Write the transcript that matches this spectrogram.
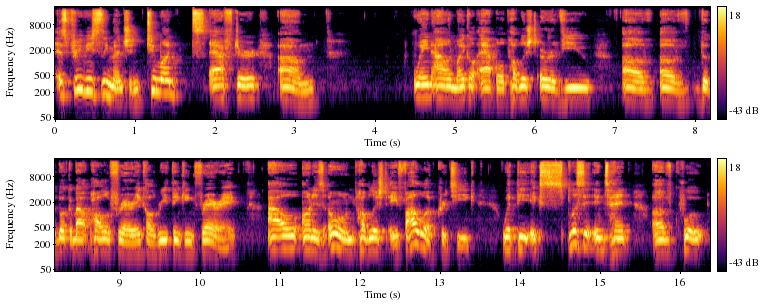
as previously mentioned, two months after um, Wayne Allen, Michael Apple published a review of of the book about Paulo Freire called Rethinking Freire, Au on his own published a follow up critique with the explicit intent of quote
